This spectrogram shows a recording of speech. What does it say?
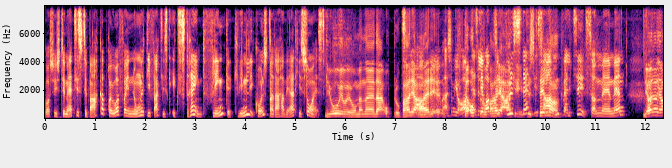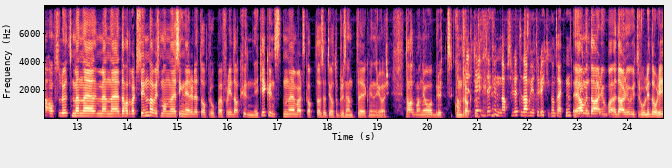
går systematisk tilbake og prøver å få inn noen av de faktisk ekstremt flinke kvinnelige kunstnere der har vært historisk? Jo, jo, jo, men det er oppropet her jeg er, det er oppropet her jeg er kritisk til. Da. kvalitet som menn. Ja, ja, ja, absolutt. Men, men, det hadde vært synd da hvis man signerer dette oppropet, fordi da kunne ikke kunsten vært skapt av 78% kvinner i år. Da hadde man jo brutt kontrakten. Det, det, kunne den absolutt. Da bryter du ikke kontrakten. Ja, men da er, det jo, da er det jo utrolig dårlig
